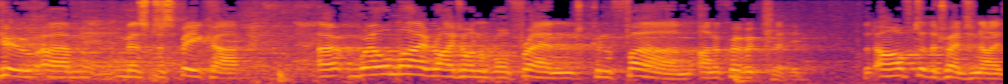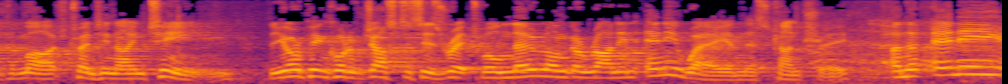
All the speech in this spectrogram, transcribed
you, um, Mr. Speaker. Uh, will my right honourable friend confirm unequivocally that after the 29th of March 2019, The European Court of Justice's writ will no longer run in any way in this country, and that any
